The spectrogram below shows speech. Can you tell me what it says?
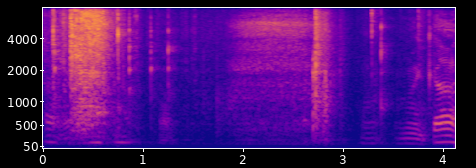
ja, ja,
